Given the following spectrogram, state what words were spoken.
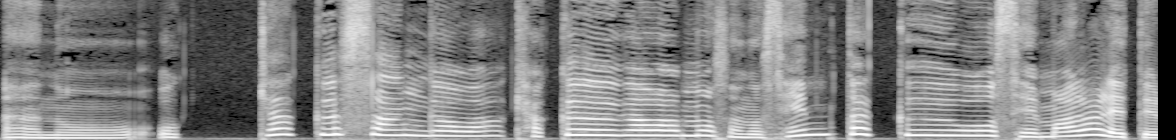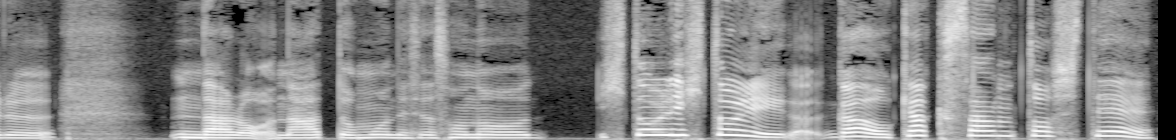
あのお客さん側客側もその選択を迫られてるんだろうなと思うんですよ。その一人一人がお客さんとして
